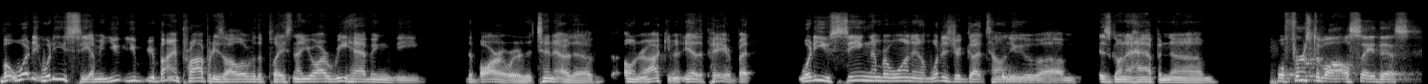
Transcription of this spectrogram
But what do, what do you see? I mean you, you you're buying properties all over the place. Now you are rehabbing the the borrower the tenant or the owner occupant yeah the payer. But what are you seeing number one and what is your gut telling you um, is going to happen um, well first of all i'll say this.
